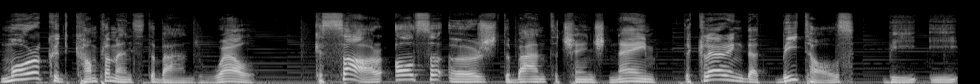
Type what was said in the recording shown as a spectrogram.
Moore could complement the band well. Casser also urged the band to change name, declaring that Beatles B E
